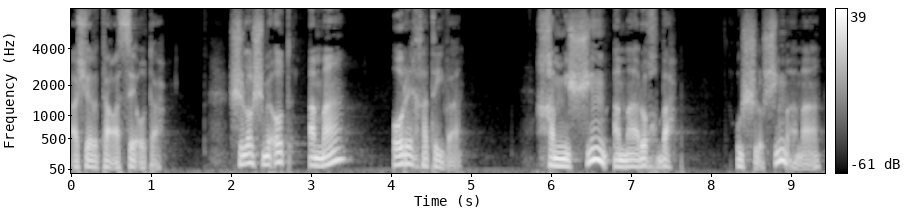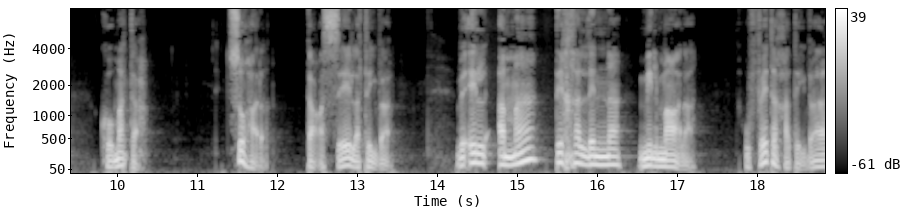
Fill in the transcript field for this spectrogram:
אשר תעשה אותה, שלוש מאות אמה אורך התיבה, חמישים אמה רוחבה, ושלושים אמה קומתה. צוהר תעשה לתיבה, ואל אמה תכלנה מלמעלה, ופתח התיבה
